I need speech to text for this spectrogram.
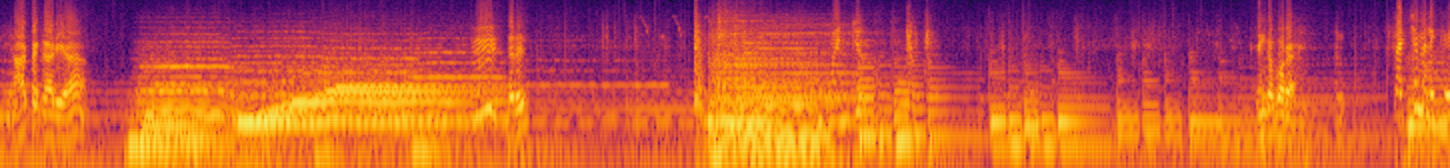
நீ ஆட்டக்காரியா? சரி. மஞ்சு எங்க போற? பச்சைமலைக்கு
